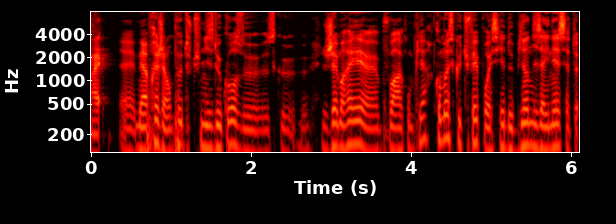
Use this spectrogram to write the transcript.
Ouais. mais après j'ai un peu toute une liste de courses de ce que j'aimerais pouvoir accomplir. Comment est-ce que tu fais pour essayer de bien designer cette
